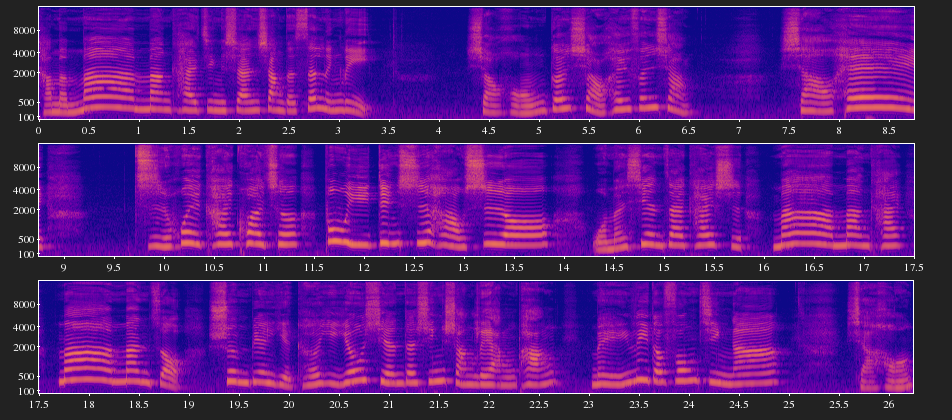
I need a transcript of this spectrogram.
他们慢慢开进山上的森林里。小红跟小黑分享：“小黑只会开快车，不一定是好事哦。我们现在开始慢慢开。”慢慢走，顺便也可以悠闲的欣赏两旁美丽的风景啊！小红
